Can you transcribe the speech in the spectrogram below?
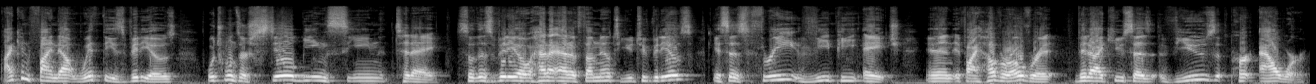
I can find out with these videos which ones are still being seen today. So this video, how to add a thumbnail to YouTube videos, it says 3 VPH. And if I hover over it, vidIQ says views per hour.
